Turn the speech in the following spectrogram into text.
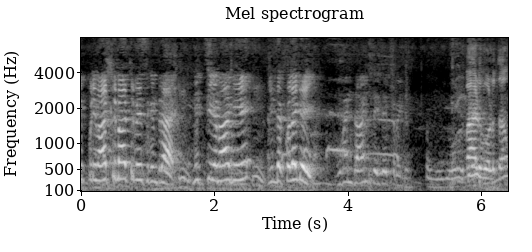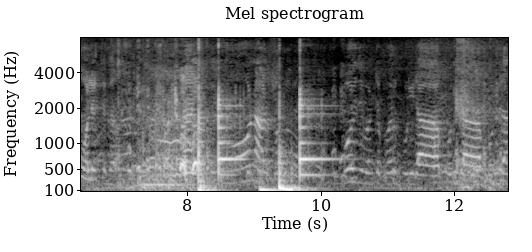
இப்படி மாற்றி மாற்றி பேசுகின்றார். நிச்சயமாக இந்த கொலையை இவன் தான் செய்திருக்க வேண்டும் பாடுகோடு தான் ஒழிச்சுக்கிறான் நான் சொல்லுவேன் பொழுது வந்து பெரு குடிடா குடிடா குடிடா.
